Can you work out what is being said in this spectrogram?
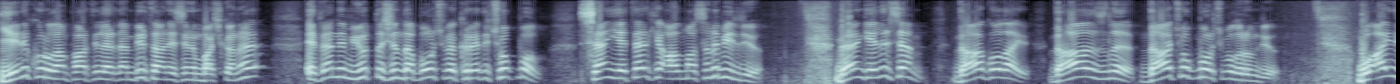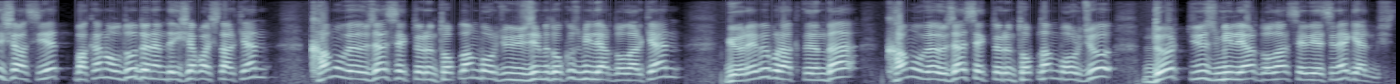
Yeni kurulan partilerden bir tanesinin başkanı efendim yurt dışında borç ve kredi çok bol. Sen yeter ki almasını bil diyor. Ben gelirsem daha kolay, daha hızlı, daha çok borç bulurum diyor. Bu aynı şahsiyet bakan olduğu dönemde işe başlarken kamu ve özel sektörün toplam borcu 129 milyar dolarken görevi bıraktığında kamu ve özel sektörün toplam borcu 400 milyar dolar seviyesine gelmişti.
